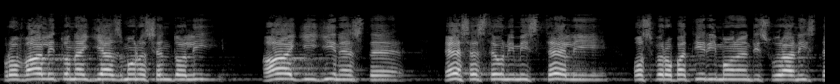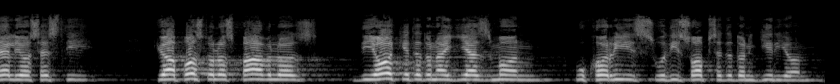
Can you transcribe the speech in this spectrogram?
προβάλλει τον αγιασμό ως εντολή. Άγιοι γίνεστε, έσεστε ουνημιστέλοι, ως περοπατήρι μόνο της ουρανής τέλειος εστί. Και ο Απόστολος Παύλος διώκεται των αγιασμών που χωρίς ουδείς όψετε τον Κύριον.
